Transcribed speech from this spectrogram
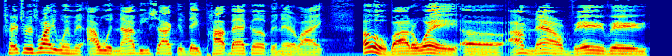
treacherous white women, I would not be shocked if they pop back up and they're like, oh, by the way, uh, I'm now very, very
